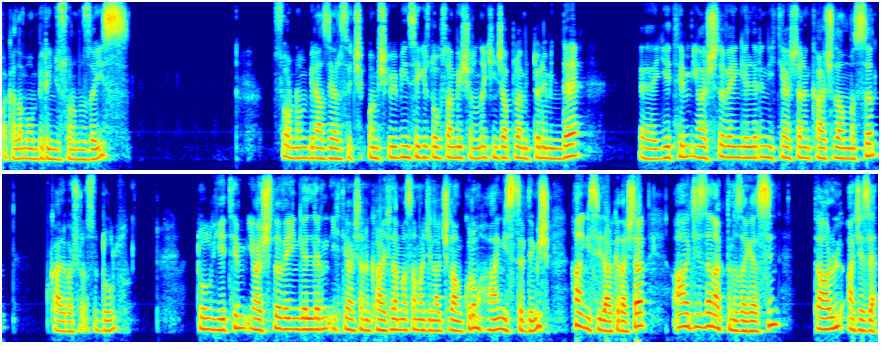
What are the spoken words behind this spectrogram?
Bakalım 11. sorumuzdayız. Sorunun biraz yarısı çıkmamış gibi 1895 yılında 2. Abdülhamit döneminde e, yetim, yaşlı ve engellilerin ihtiyaçlarının karşılanması galiba şurası dul. Dul, yetim, yaşlı ve engellilerin ihtiyaçlarının karşılanması amacıyla açılan kurum hangisidir demiş. Hangisiydi arkadaşlar? Acizden aklınıza gelsin. Darül Acize.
